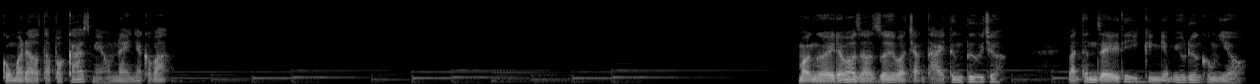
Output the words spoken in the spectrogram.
Cùng bắt đầu tập podcast ngày hôm nay nha các bạn. Mọi người đã bao giờ rơi vào trạng thái tương tư chưa? Bản thân dế thì kinh nghiệm yêu đương không nhiều,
